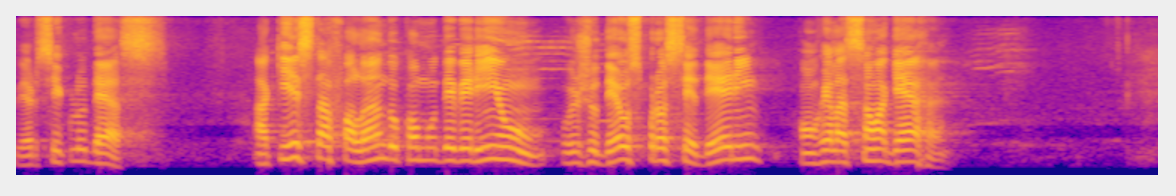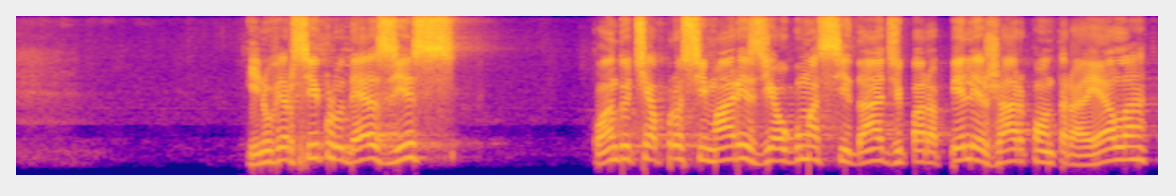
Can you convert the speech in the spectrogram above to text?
versículo 10. Aqui está falando como deveriam os judeus procederem com relação à guerra. E no versículo 10 diz: quando te aproximares de alguma cidade para pelejar contra ela,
